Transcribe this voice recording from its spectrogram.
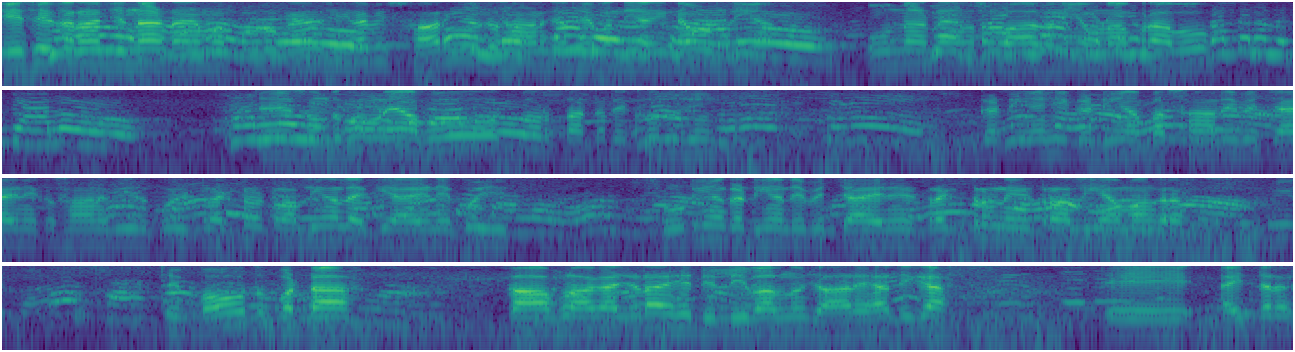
ਇਸੇ ਤਰ੍ਹਾਂ ਜਿੰਨਾ ਟਾਈਮ ਆਪਾਂ ਉਦੋਂ ਕਹਿੰਦੇ ਸੀ ਨਾ ਵੀ ਸਾਰੀਆਂ ਕਿਸਾਨ ਜਥੇਬੰਦੀਆਂ ਨਹੀਂ ਨਾ ਉੱਠਦੀਆਂ ਉਹਨਾਂ ਟਾਈਮ ਸਵਾਦ ਨਹੀਂ ਆਉਣਾ ਭਰਾਵੋ। ਤੇ ਤੁਹਾਨੂੰ ਦਿਖਾਉਣੇ ਆ ਹੋਰ ਧੁਰ ਤੱਕ ਦੇਖੋ ਤੁਸੀਂ। ਗੱਡੀਆਂ ਹੀ ਗੱਡੀਆਂ, ਬੱਸਾਂ ਦੇ ਵਿੱਚ ਆਏ ਨੇ ਕਿਸਾਨ ਵੀਰ, ਕੋਈ ਟਰੈਕਟਰ, ਟਰਾਲੀਆਂ ਲੈ ਕੇ ਆਏ ਨੇ, ਕੋਈ ਛੋਟੀਆਂ ਗੱਡੀਆਂ ਦੇ ਵਿੱਚ ਆਏ ਨੇ, ਟਰੈਕਟਰ ਨੇ ਟਰਾਲੀਆਂ ਵਾਂਗਰ। ਤੇ ਬਹੁਤ ਵੱਡਾ ਕਾਫਲਾ ਗਾ ਜਿਹੜਾ ਇਹ ਦਿੱਲੀ ਵੱਲ ਨੂੰ ਜਾ ਰਿਹਾ ਸੀਗਾ। ਤੇ ਇੱਧਰ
